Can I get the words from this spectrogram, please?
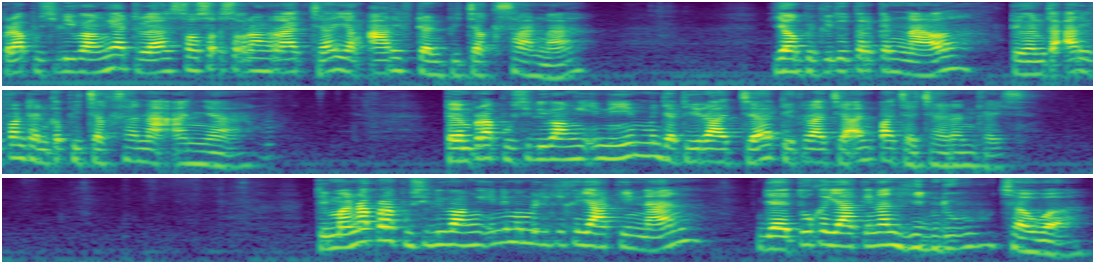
Prabu Siliwangi adalah sosok seorang raja yang arif dan bijaksana yang begitu terkenal dengan kearifan dan kebijaksanaannya. Dan Prabu Siliwangi ini menjadi raja di kerajaan Pajajaran guys. Di mana Prabu Siliwangi ini memiliki keyakinan yaitu keyakinan Hindu Jawa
